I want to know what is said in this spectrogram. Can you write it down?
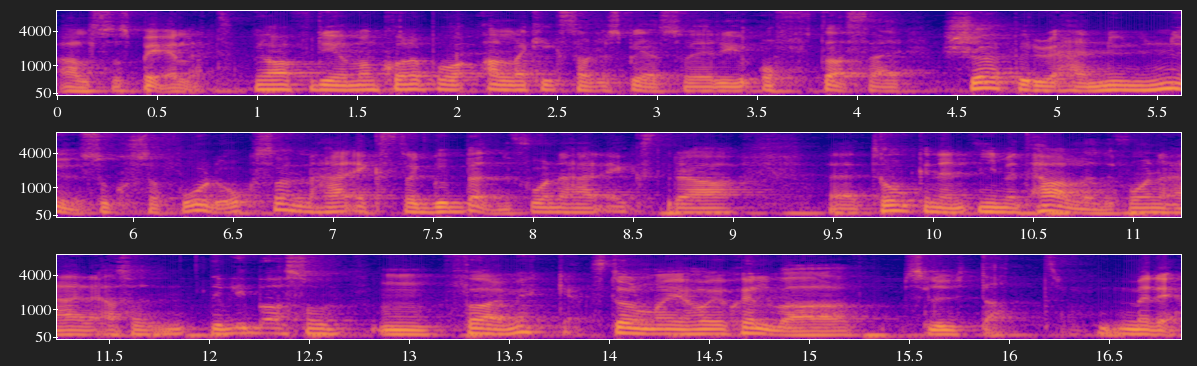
alltså spelet. Ja, för det om man kollar på alla Kickstarter-spel så är det ju ofta så här, köper du det här nu, nu, så, så får du också den här extra gubben, du får den här extra eh, tokenen i metallen, du får den här, alltså det blir bara så för mycket. Stonemaier har ju själva slutat med det.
